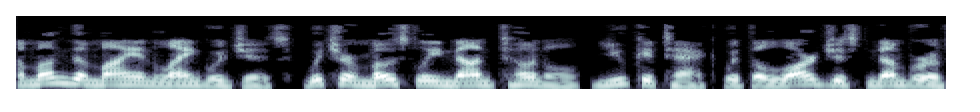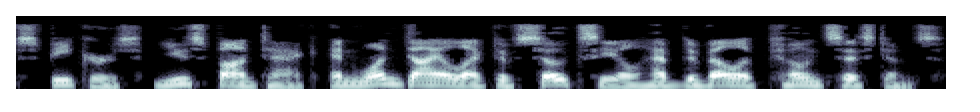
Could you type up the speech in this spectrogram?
Among the Mayan languages, which are mostly non-tonal, Yucatec with the largest number of speakers, Uspantek, and one dialect of Tzotzil have developed tone systems.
